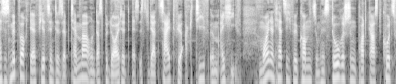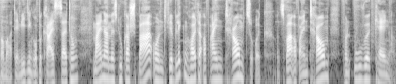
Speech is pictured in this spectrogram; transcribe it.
Es ist Mittwoch, der 14. September und das bedeutet, es ist wieder Zeit für Aktiv im Archiv. Moin und herzlich willkommen zum historischen Podcast Kurzformat der Mediengruppe Kreiszeitung. Mein Name ist Lukas Spar und wir blicken heute auf einen Traum zurück. Und zwar auf einen Traum von Uwe Kellner.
